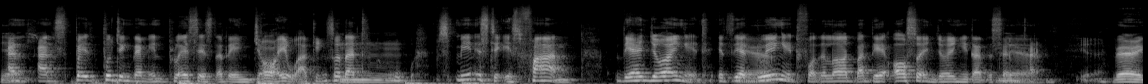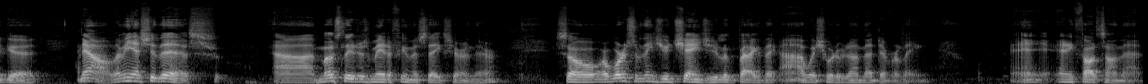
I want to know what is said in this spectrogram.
Yes. and and sp- putting them in places that they enjoy working so that Mm. ministry is fun they're enjoying it. It's they're Yeah. doing it for the Lord, but they're also enjoying it at the same Yeah. time. Yeah. Very good. Now, let me ask you this. Uh, most leaders made a few mistakes here and there. So, or what are some things you'd change? You look back and think, ah, I wish I would have done that differently. Any, any thoughts on that?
